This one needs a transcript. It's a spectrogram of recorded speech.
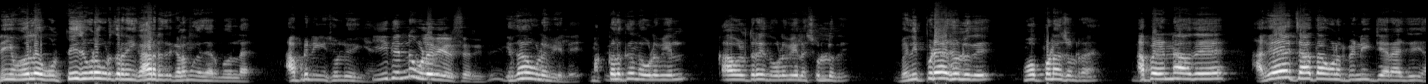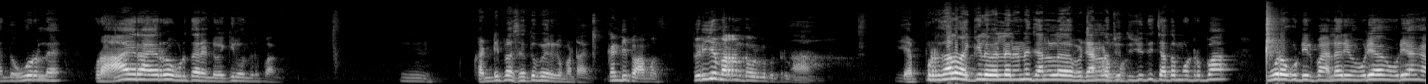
நீங்கள் முதல்ல ஒரு பீஸ் கூட கொடுத்துட்றீங்க கார் எடுத்துட்டு கிளம்புங்க சார் முதல்ல. அப்படி நீங்கள் சொல்லுவீங்க. இது என்ன உளவியல் சார் இது? இதுதான் உளவியல். மக்களுக்கும் இந்த உளவியல் காவல்துறை இந்த உளவியலை சொல்லுது. வெளிப்படையாக சொல்லுது. ஓப்பனாக சொல்கிறேன் அப்போ என்ன ஆகுது? அதே சாத்தாங்குளம் பெண்ணிக் ஜெயராஜ் அந்த ஊரில் ஒரு ஆயிரம் ஆயிரம் ரூபா கொடுத்தா ரெண்டு வக்கீல் வந்திருப்பாங்க. ம். கண்டிப்பாக செத்து போயிருக்க மாட்டாங்க. கண்டிப்பா ஆமா சார். பெரிய மரணம் தவிர்க்கப்பட்டிருக்கும். எப்படி இருந்தாலும் வக்கீல் வெளில நின்று ஜன்னலை ஜன்னலை சுற்றி சுற்றி சத்தம் போட்டிருப்பான். ஊரை கூட்டியிருப்பான். எல்லாரையும் முடியாங்க முடியாங்க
